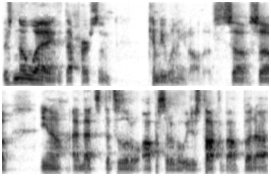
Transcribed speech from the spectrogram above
There's no way that that person can be winning at all those. So, so you know, uh, that's that's a little opposite of what we just talked about. But uh,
